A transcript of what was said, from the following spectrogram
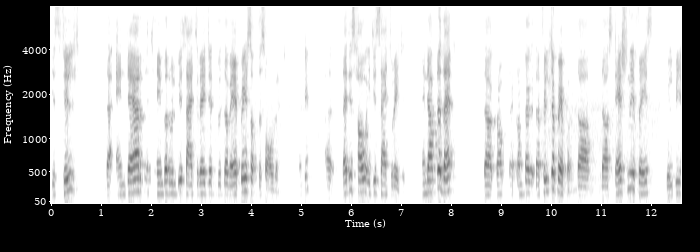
is filled, the entire chamber will be saturated with the vapors of the solvent. Okay, uh, that is how it is saturated. And after that, the, the, the filter paper, the, the stationary phase will be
